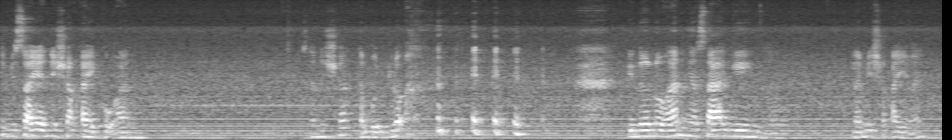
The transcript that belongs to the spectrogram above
Bisaya ni siya kay Kuan. Saan siya? Tabudlo. Tinunuan nga saging. Oh. Lami siya kayo eh.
